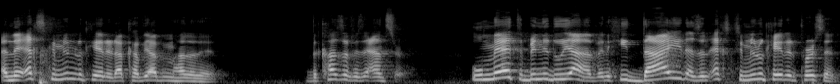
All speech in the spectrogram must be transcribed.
and they excommunicated Akavya bin because of his answer. Umet bin Niduyav, and he died as an excommunicated person.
